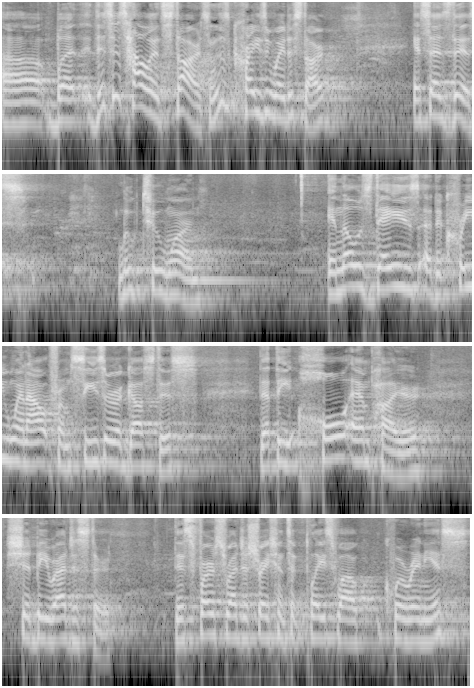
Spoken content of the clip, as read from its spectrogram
Uh, but this is how it starts. And this is a crazy way to start. It says this Luke 2 1. In those days, a decree went out from Caesar Augustus that the whole empire should be registered. This first registration took place while Quirinius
